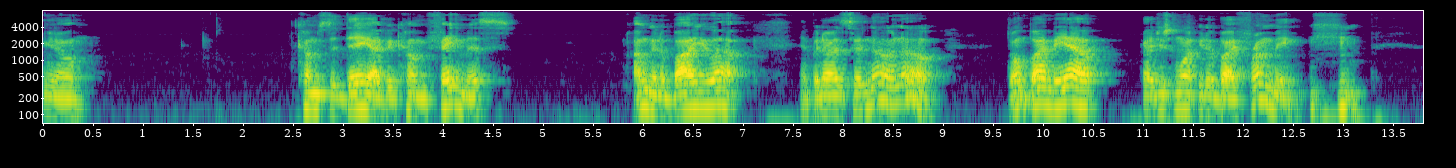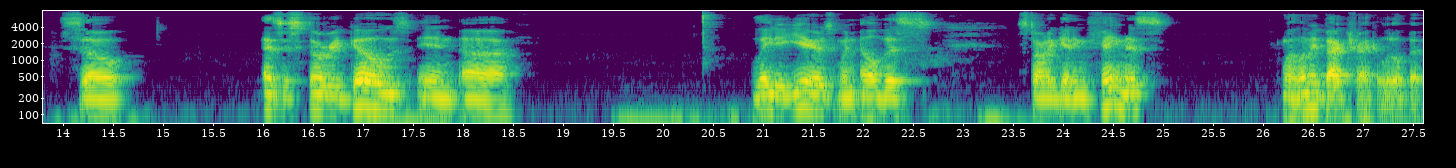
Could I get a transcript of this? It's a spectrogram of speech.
you know, comes the day I become famous, I'm going to buy you out. And Bernard said, no, no, don't buy me out. I just want you to buy from me. so as the story goes, in uh, later years when Elvis started getting famous, well, let me backtrack a little bit.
